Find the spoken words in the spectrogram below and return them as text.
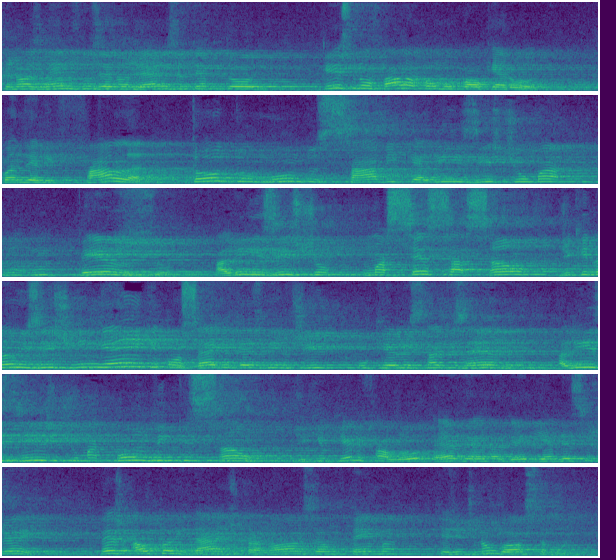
que nós lemos nos evangelhos o tempo todo. Cristo não fala como qualquer outro. Quando ele fala, todo mundo sabe que ali existe uma, um, um peso, ali existe uma sensação de que não existe ninguém que consegue desmentir o que ele está dizendo. Ali existe uma convicção de que o que ele falou é verdadeiro e é desse jeito. Veja, autoridade para nós é um tema que a gente não gosta muito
